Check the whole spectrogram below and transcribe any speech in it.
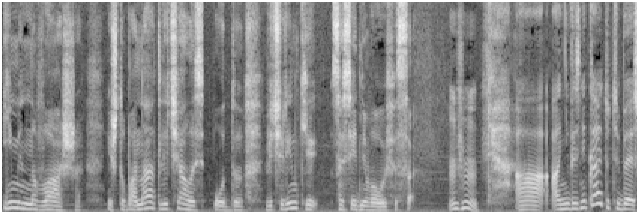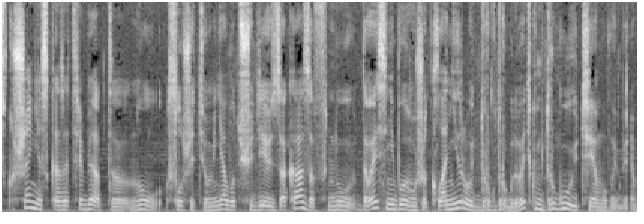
именно ваша, и чтобы она отличалась от вечеринки соседнего офиса. Угу. А, а не возникает у тебя искушение сказать, ребят, ну, слушайте, у меня вот еще 9 заказов, ну, давайте не будем уже клонировать друг друга, давайте какую-нибудь другую тему выберем.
